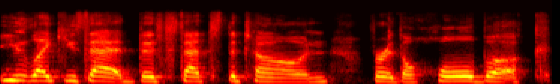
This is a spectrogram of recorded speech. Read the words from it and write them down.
you like you said this sets the tone for the whole book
